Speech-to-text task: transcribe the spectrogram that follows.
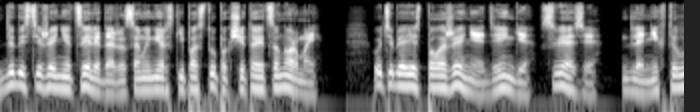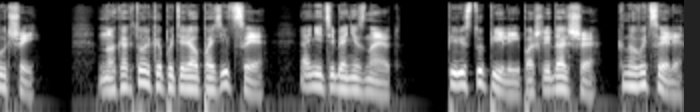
Для достижения цели даже самый мерзкий поступок считается нормой. У тебя есть положение, деньги, связи. Для них ты лучший. Но как только потерял позиции, они тебя не знают. Переступили и пошли дальше, к новой цели.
